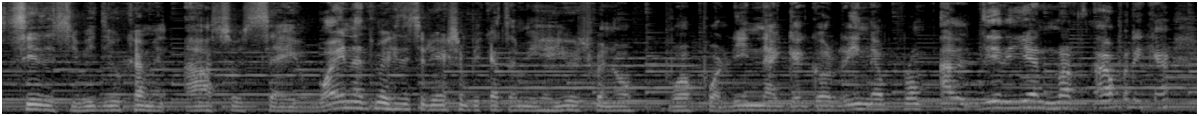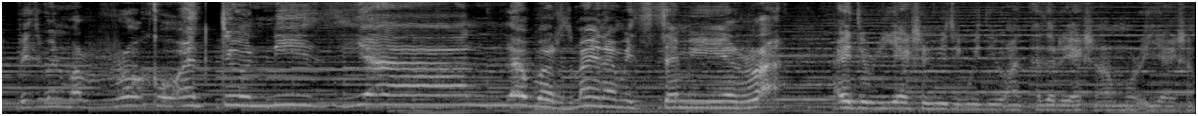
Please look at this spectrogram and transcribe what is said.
see this video coming and also say why not make this reaction because I'm a huge fan of Paulina Gagarina from Algeria, North Africa, between Morocco and Tunisia. Lovers, my name is Samir. I do reaction music video and other reaction and more reaction.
